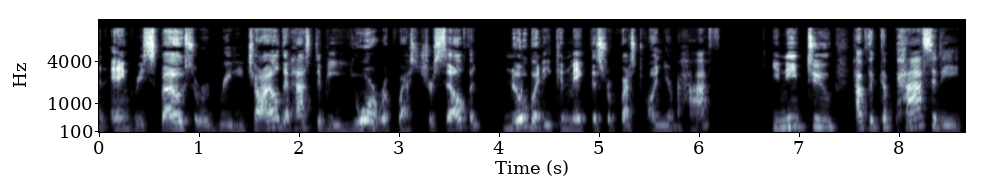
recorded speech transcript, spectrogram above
an angry spouse or a greedy child. It has to be your request yourself, and nobody can make this request on your behalf. You need to have the capacity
